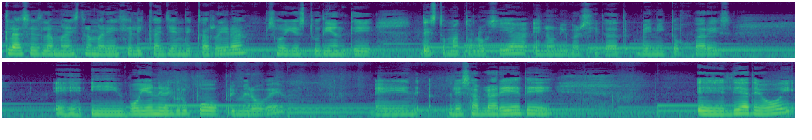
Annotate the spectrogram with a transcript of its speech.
clases la maestra María Angélica Allende Carrera. Soy estudiante de estomatología en la Universidad Benito Juárez y voy en el grupo primero B. les hablaré de el día de hoy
